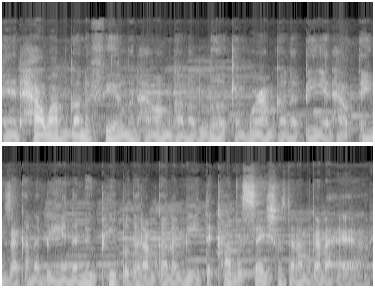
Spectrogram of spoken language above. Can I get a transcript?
and how I'm going to feel and how I'm going to look and where I'm going to be and how things are going to be and the new people that I'm going to meet, the conversations that I'm going to have.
